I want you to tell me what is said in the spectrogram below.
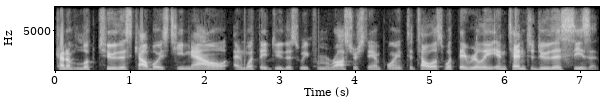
kind of look to this Cowboys team now and what they do this week from a roster standpoint to tell us what they really intend to do this season.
